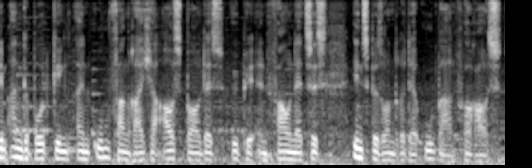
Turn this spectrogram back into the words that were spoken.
Dem Angebot ging ein umfangreicher Ausbau des ÖPNV-Netzes, insbesondere der U-Bahn, voraus.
